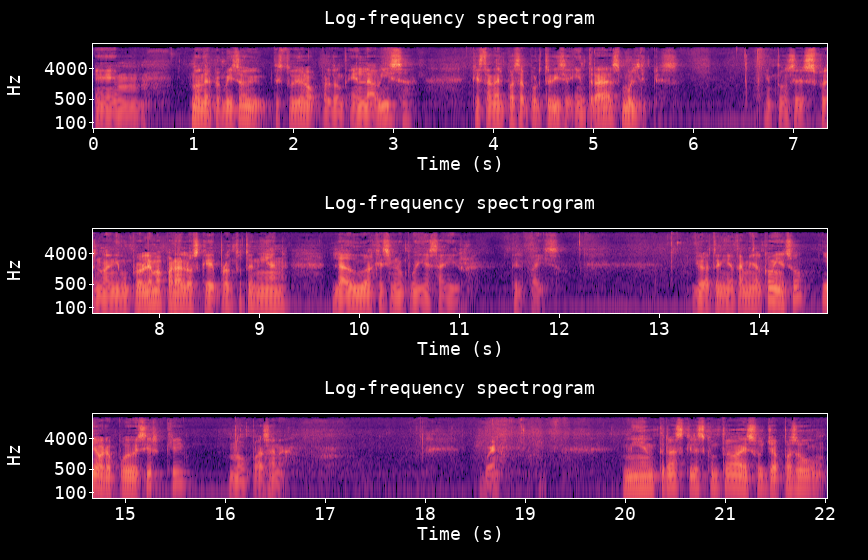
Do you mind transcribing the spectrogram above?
em, no, en el permiso de estudio no, perdón, en la visa que está en el pasaporte dice entradas múltiples. Entonces, pues no hay ningún problema para los que de pronto tenían la duda que si uno podía salir del país. Yo la tenía también al comienzo y ahora puedo decir que no pasa nada. Bueno, mientras que les contaba eso, ya pasó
